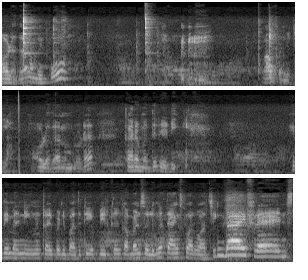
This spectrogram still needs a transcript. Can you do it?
அவ்வளோதான் நம்ம இப்போது ஆஃப் பண்ணிக்கலாம். அவ்வளோதான் நம்மளோட கரமது ரெடி இதே மாதிரி நீங்களும் ட்ரை பண்ணி பார்த்துட்டு எப்படி இருக்குன்னு கமெண்ட் சொல்லுங்கள் தேங்க்ஸ் ஃபார் வாட்சிங் பை ஃப்ரெண்ட்ஸ்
